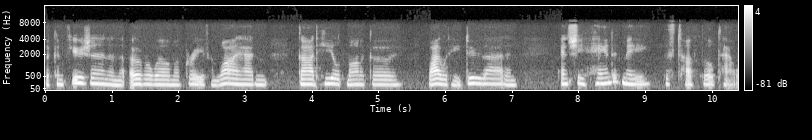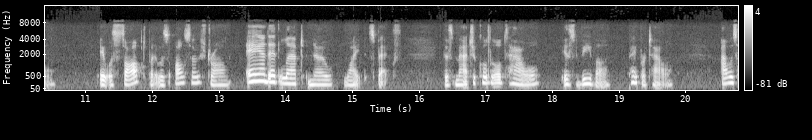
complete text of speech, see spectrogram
the confusion and the overwhelm of grief and why hadn't God healed Monica? Why would he do that? And and she handed me this tough little towel. It was soft, but it was also strong, and it left no white specks. This magical little towel is Viva paper towel. I was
